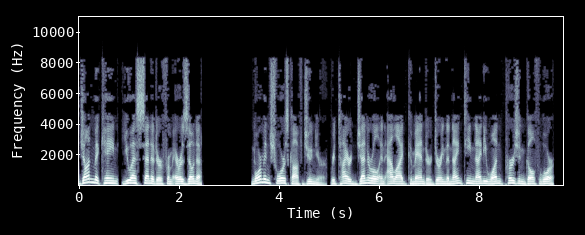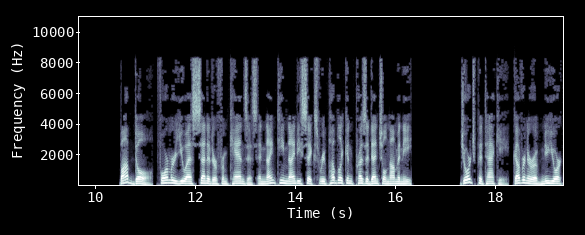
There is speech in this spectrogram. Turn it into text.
John McCain, U.S. Senator from Arizona Norman Schwarzkopf Jr., retired general and Allied commander during the 1991 Persian Gulf War Bob Dole, former U.S. Senator from Kansas and 1996 Republican presidential nominee George Pataki, Governor of New York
